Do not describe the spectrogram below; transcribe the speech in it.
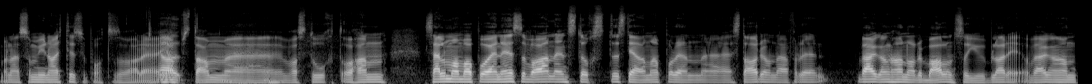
Men eh, som United-supporter så var det Ja. Stam eh, var stort. Og han, selv om han var på vei ned, så var han den største stjerna på den eh, stadion der. For det, hver gang han hadde ballen, så jubla de. Og hver gang han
